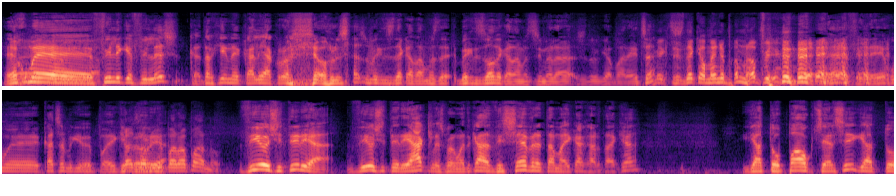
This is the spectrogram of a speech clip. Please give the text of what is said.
Ε, Έχουμε ε, Θεολογία. φίλοι και φίλες. Καταρχήν είναι καλή ακρόαση σε όλους σας. Μέχρι τις 10 θα είμαστε- μέχρι τις 12 θα είμαστε σήμερα στην Τουρκία Παρέτσα. Μέχρι τις 10 μένε πάμε να φύγουμε. ναι, ρε φίλε, έχουμε, κάτσαμε και, και Κάτσαμε και προορία. παραπάνω. Δύο εισιτήρια, δύο εισιτηριάκλες πραγματικά δισεύρετα μαϊκά χαρτάκια για το Pauk Chelsea, για το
